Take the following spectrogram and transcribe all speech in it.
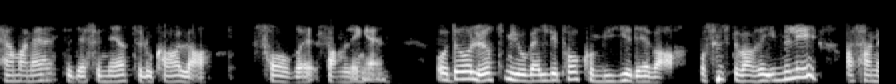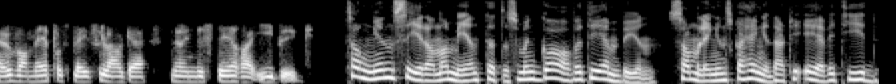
permanente, definerte lokaler for samlingen. Og Da lurte vi jo veldig på hvor mye det var, og syntes det var rimelig at han òg var med på spleiselaget med å investere i bygg. Tangen sier han har ment dette som en gave til hjembyen. Samlingen skal henge der til evig tid,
